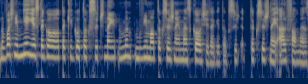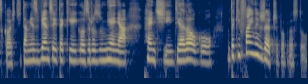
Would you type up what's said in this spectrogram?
no właśnie mniej jest tego takiego toksycznej, my mówimy o toksycznej męskości, takiej toksycznej alfa męskości. Tam jest więcej takiego zrozumienia, chęci, dialogu, no takich fajnych rzeczy po prostu.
